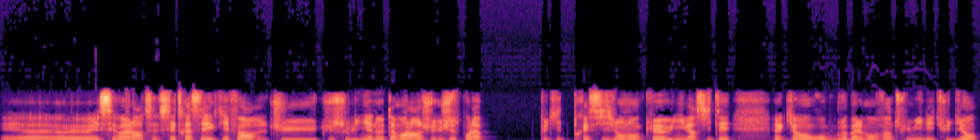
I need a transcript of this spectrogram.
Et, euh, et c'est vrai, alors c'est très sélectif. Alors, tu, tu soulignais notamment, alors juste pour la petite précision, donc euh, université euh, qui regroupe globalement 28 000 étudiants.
